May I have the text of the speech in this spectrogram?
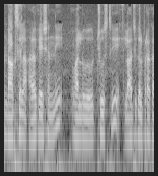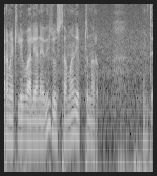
డాక్సిల్ అలొకేషన్ని వాళ్ళు చూసి లాజికల్ ప్రకారం ఎట్లా ఇవ్వాలి అనేది చూస్తామని చెప్తున్నారు. అంతే.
